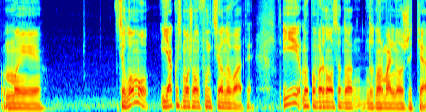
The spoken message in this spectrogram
Ми в цілому якось можемо функціонувати. І ми повернулися до, до нормального життя.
